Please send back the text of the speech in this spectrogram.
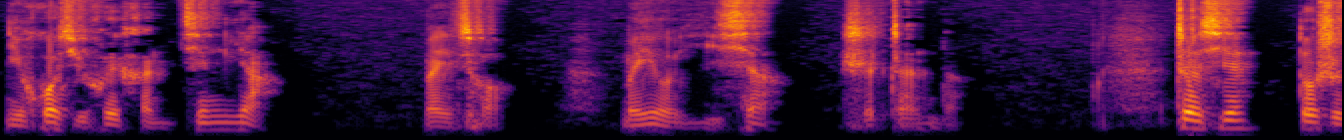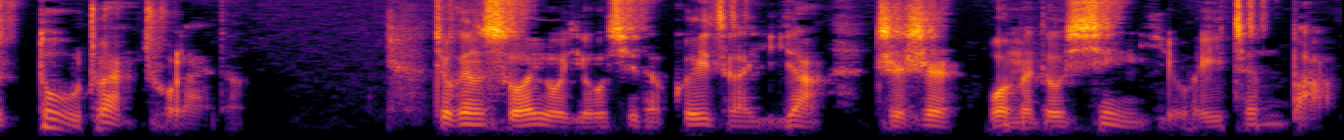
你或许会很惊讶。没错，没有一项是真的。这些都是杜撰出来的。就跟所有游戏的规则一样，只是我们都信以为真罢了。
